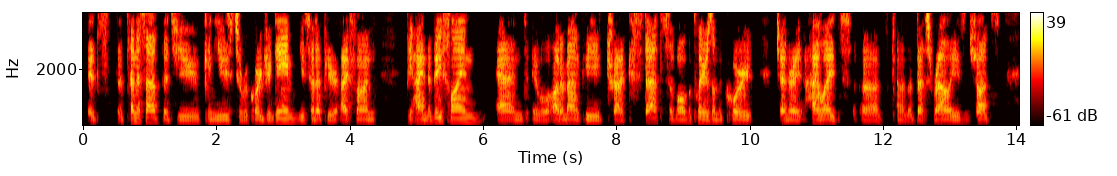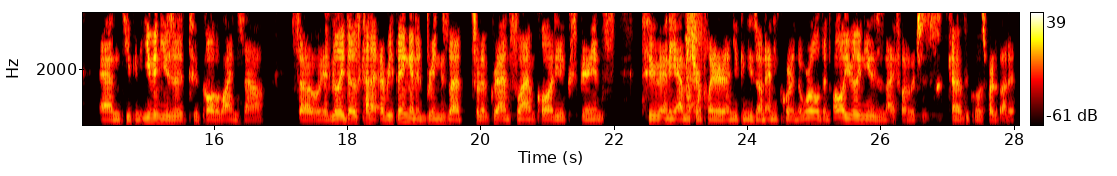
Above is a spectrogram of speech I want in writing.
it's the tennis app that you can use to record your game. You set up your iPhone behind the baseline, and it will automatically track stats of all the players on the court, generate highlights of kind of the best rallies and shots. And you can even use it to call the lines now. So it really does kind of everything and it brings that sort of grand slam quality experience to any amateur player and you can use on any court in the world. And all you really need is an iPhone, which is kind of the coolest part about it.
